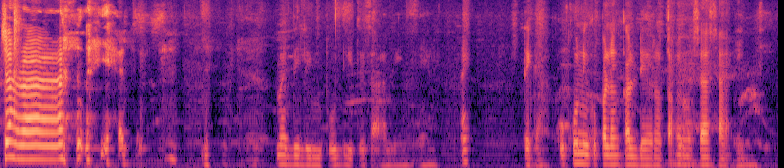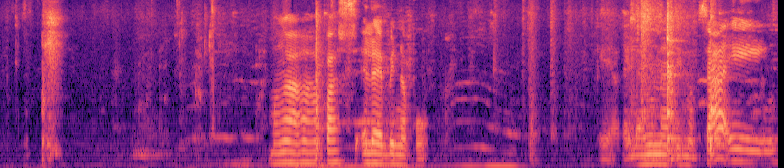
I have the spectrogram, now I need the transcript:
Charan! Ayan. Madilim po dito sa amin. Ayan. Ay, teka. Kukunin ko palang kaldero. Tayo magsasaing. Mga pas 11 na po. Kaya kailangan natin magsaing.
